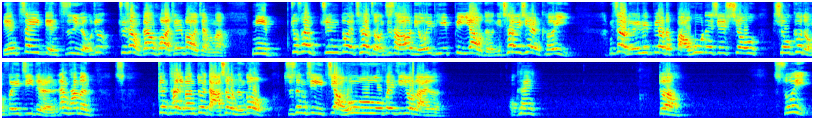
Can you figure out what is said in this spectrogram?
连这一点资源，我就就像我刚刚《华尔街日报》讲的嘛，你就算军队撤走，你至少要留一批必要的，你撤一些人可以，你至少留一批必要的，保护那些修修各种飞机的人，让他们跟塔利班对打的时候，能够直升机一叫，呼呼呼，飞机就来了。OK，对啊，所以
